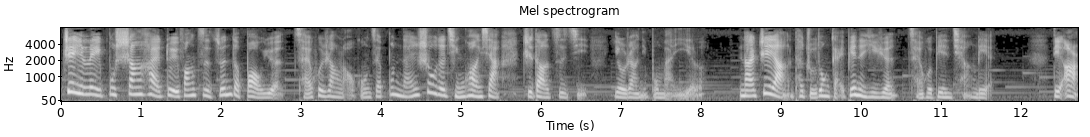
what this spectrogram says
这一类不伤害对方自尊的抱怨，才会让老公在不难受的情况下，知道自己又让你不满意了。那这样他主动改变的意愿才会变强烈。第二，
